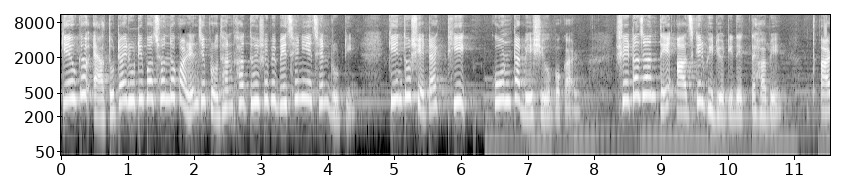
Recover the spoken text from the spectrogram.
কেউ কেউ এতটাই রুটি পছন্দ করেন যে প্রধান খাদ্য হিসেবে বেছে নিয়েছেন রুটি। কিন্তু সেটা ঠিক কোনটা বেশি উপকার? সেটা জানতে আজকের ভিডিওটি দেখতে হবে। আর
